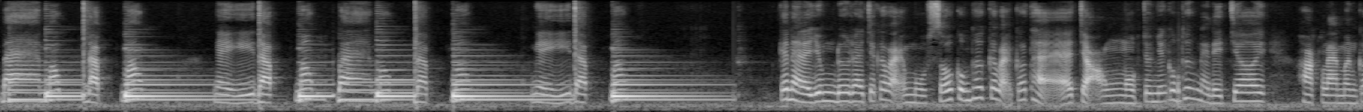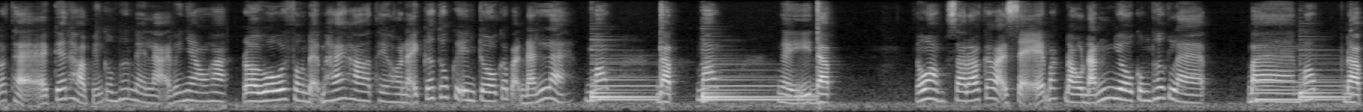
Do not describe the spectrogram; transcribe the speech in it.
Ba móc đập móc nghỉ đập móc ba móc đập móc nghỉ đập móc cái này là dung đưa ra cho các bạn một số công thức, các bạn có thể chọn một trong những công thức này để chơi, hoặc là mình có thể kết hợp những công thức này lại với nhau ha. Rồi vô với phần đệm hát ha, thì hồi nãy kết thúc cái intro các bạn đánh là móc đập móc nghỉ đập. Đúng không? Sau đó các bạn sẽ bắt đầu đánh vô công thức là ba móc đập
